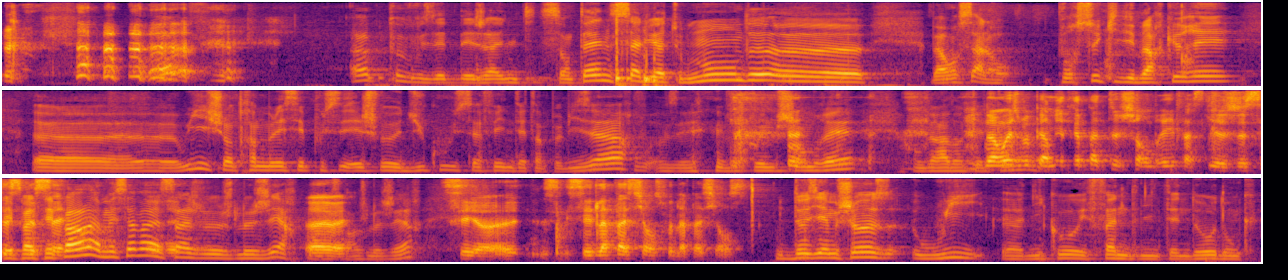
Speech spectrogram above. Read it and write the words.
Hop. Hop, vous êtes déjà une petite centaine. Salut à tout le monde. Euh, bah, on alors, pour ceux qui débarqueraient, euh, oui, je suis en train de me laisser pousser les cheveux. Du coup, ça fait une tête un peu bizarre. Vous, avez- vous pouvez me chambrer. On verra dans quel Non, moi temps. je me permettrai pas de te chambrer parce que je sais C'est passé par là, mais ça va, Ouais. ça, je, je le gère. Pour Ouais, l'instant, je le gère. C'est euh, c'est de la patience, faut de la patience. Deuxième chose, oui, euh, Nico est fan de Nintendo, donc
